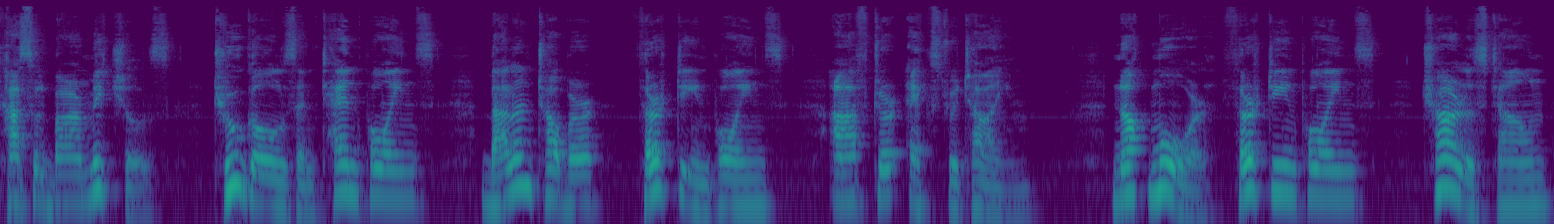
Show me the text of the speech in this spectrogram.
Castlebar Mitchells, 2 goals and 10 points. Ballintubber, 13 points after extra time. Knockmore, 13 points. Charlestown,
